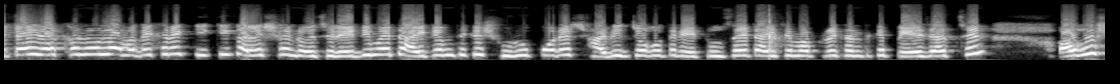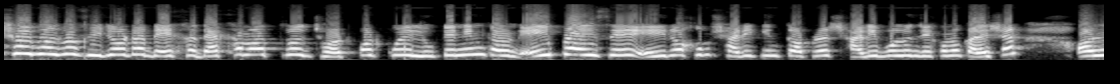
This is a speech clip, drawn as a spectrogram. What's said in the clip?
এটাই দেখানো হলো। আমাদের এখানে কি কি কালেকশন রয়েছে? রেডিমেড আইটেম থেকে শুরু করে শাড়ির জগতের এ টু জেড আইটেম আপনারা এখান থেকে পেয়ে যাচ্ছেন। অবশ্যই বলব ভিডিওটা দেখা দেখা মাত্র, ঝটপট করে লুটে নিন। কারণ এই প্রাইসে এই রকম শাড়ি কিন্তু আপনারা শাড়ি বলুন যে কোনো কালেকশন অন্য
